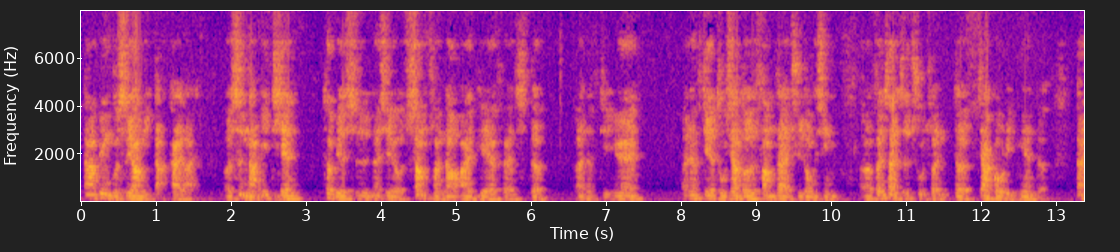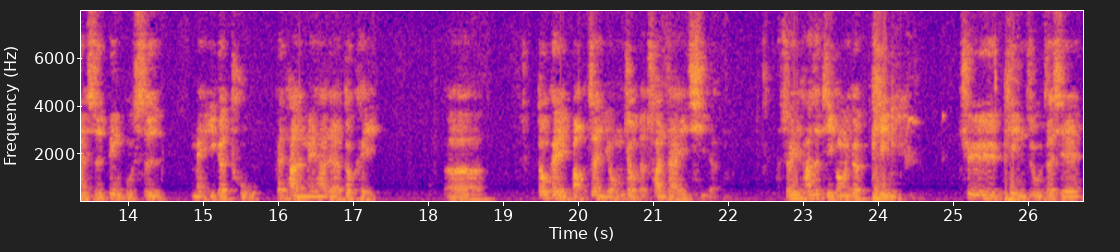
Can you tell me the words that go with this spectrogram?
但它并不是要你打开来，而是哪一天，特别是那些有上传到 IPFS 的 NFT，因为 NFT 的图像都是放在去中心呃分散式储存的架构里面的，但是并不是每一个图跟它的 metadata 都可以呃。都可以保证永久的串在一起的，所以它是提供一个拼，去拼住这些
